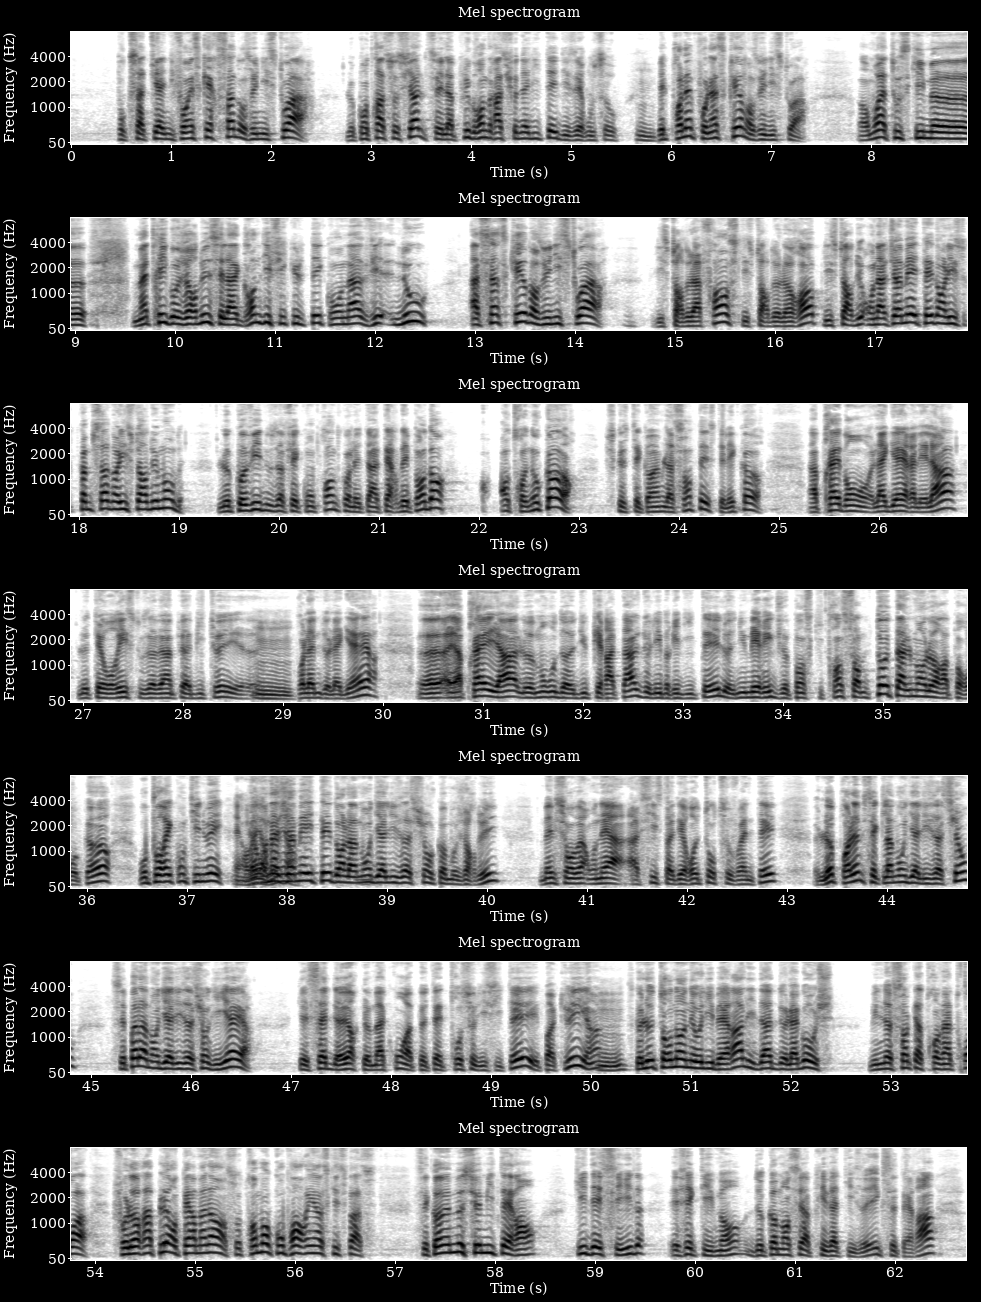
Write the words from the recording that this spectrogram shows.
pour que ça tienne. Il faut inscrire ça dans une histoire. Le contrat social, c'est la plus grande rationalité, disait Rousseau. Mais le problème, il faut l'inscrire dans une histoire. Alors moi, tout ce qui me- m'intrigue aujourd'hui, c'est la grande difficulté qu'on a, nous, à s'inscrire dans une histoire. L'histoire de la France, l'histoire de l'Europe, l'histoire du... On n'a jamais été dans comme ça dans l'histoire du monde. Le Covid nous a fait comprendre qu'on était interdépendants en- entre nos corps, puisque c'était quand même la santé, c'était les corps. Après, bon, la guerre, elle est là. Le terroriste nous avait un peu habitués euh, au problème de la guerre. Euh, et après, il y a le monde du piratage, de l'hybridité, le numérique, je pense, qui transforme totalement le rapport au corps. On pourrait continuer. Et on n'a jamais été dans la mondialisation comme aujourd'hui, même si on, va- on est à- assiste à des retours de souveraineté. Le problème, c'est que la mondialisation, c'est pas la mondialisation d'hier, qui est celle d'ailleurs que Macron a peut-être trop sollicitée, et pas que lui, hein, Mhm. parce que le tournant néolibéral, il date de la gauche, 1983. Il faut le rappeler en permanence, autrement on comprend rien à ce qui se passe. C'est quand même M. Mitterrand qui décide, effectivement, de commencer à privatiser, etc.,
